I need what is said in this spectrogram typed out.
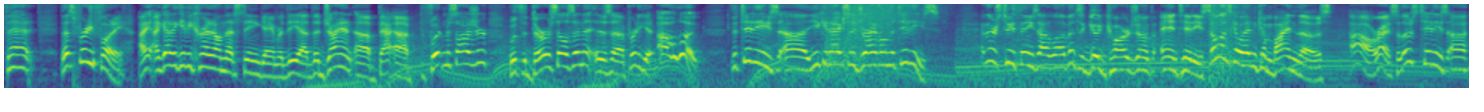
That that's pretty funny. I, I gotta give you credit on that Stinging Gamer. The uh, the giant uh, uh, foot massager with the Duracells in it is pretty good. Oh look, the titties. You can actually drive on the titties. There's two things I love. It's a good car jump and titties. So let's go ahead and combine those. All right, so those titties uh,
